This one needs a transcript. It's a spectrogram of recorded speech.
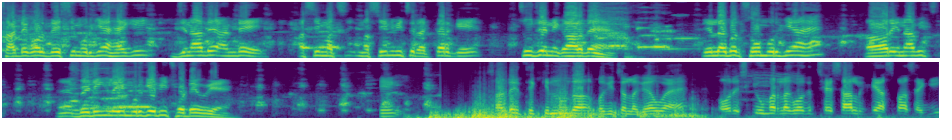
ਸਾਡੇ ਕੋਲ ਦੇਸੀ ਮੁਰਗੀਆਂ ਹੈਗੀ ਜਿਨ੍ਹਾਂ ਦੇ ਅੰਡੇ ਅਸੀਂ ਮਛ- ਮਸ਼ੀਨ ਵਿੱਚ ਰੱਖ ਕਰਕੇ ਚੂਜੇ ਨਿਕਾਲਦੇ ਹਾਂ ਇਹ ਲਗਭਗ 100 ਮੁਰਗੀਆਂ ਹੈ ਔਰ ਇਹਨਾਂ ਵਿੱਚ ਬਰੀਡਿੰਗ ਲਈ ਮੁਰਗੇ ਵੀ ਛੋਟੇ ਹੋਏ ਹੈ ਇਹ ਸਾਡੇ ਇੱਥੇ ਕਿੰਨੂ ਦਾ ਬਗੀਚਾ ਲਗਿਆ हुआ है और इसकी उम्र लगभग 6 साल के आसपास हैगी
